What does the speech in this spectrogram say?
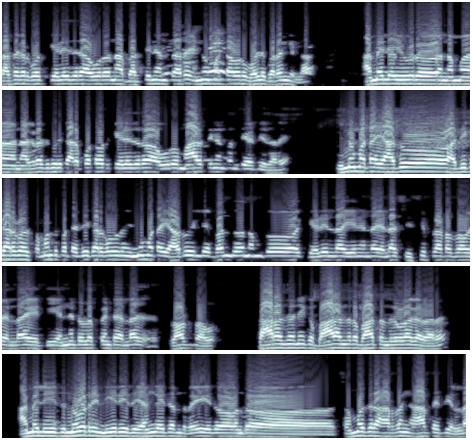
ಶಾಸಕರಿಗೆ ಹೋಗಿ ಕೇಳಿದ್ರೆ ಅವ್ರು ನಾ ಬರ್ತೀನಿ ಅಂತಾರೆ. ಇನ್ನೂ ಮಟ್ಟ ಅವ್ರು ಒಳ್ಳೆ ಬರಂಗಿಲ್ಲ. ಆಮೇಲೆ ಇವರು ನಮ್ಮ ನಗರದ ಗುರಿ ಕಾರ್ಪೊರೇಟ್ ಅವ್ರು ಕೇಳಿದ್ರು, ಅವರು ಮಾಡ್ತೀನಿ ಅಂತ ಹೇಳ್ತಿದ್ದಾರೆ. ಇನ್ನು ಮಠ ಯಾವ್ದು ಅಧಿಕಾರಿಗಳು, ಸಂಬಂಧಪಟ್ಟ ಅಧಿಕಾರಿಗಳು ಇನ್ನು ಮಠ ಯಾರು ಇಲ್ಲಿ ಬಂದು ನಮ್ದು ಕೇಳಿಲ್ಲ, ಏನಿಲ್ಲ, ಎಲ್ಲ ಸಿ ಸಿ ಪ್ಲಾಟ್ ಅದಾವ, ಎಲ್ಲ ಐತಿ ಎನ್ ಡೆವಲಪ್ಮೆಂಟ್ ಎಲ್ಲ ಪ್ಲಾಟ್ ಅದಾವ. ಸಾರ್ವಜನಿಕ ಬಾಳ ಅಂದ್ರ ಬಾಳ ತೊಂದ್ರೆ ಒಳಗ ಅದಾರ ಆಮೇಲೆ ಇದು ನೋಡ್ರಿ ನೀರ್ ಇದು ಹೆಂಗೈತೆ ಅಂದ್ರೆ ಇದು ಒಂದು ಸಮುದ್ರ ಹಾರ್ದಂಗ ಹಾರ್ತೈತಿ ಎಲ್ಲ,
